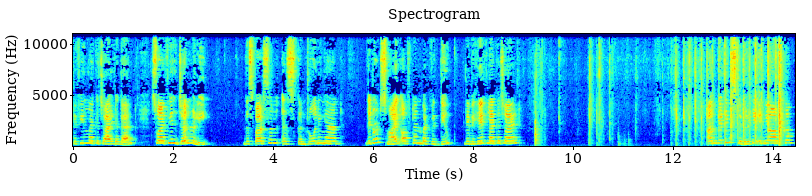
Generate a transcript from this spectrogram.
They feel like a child again. So I feel generally this person is controlling and they don't smile often but with you they behave like a child. I'm getting stability in your outcome.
